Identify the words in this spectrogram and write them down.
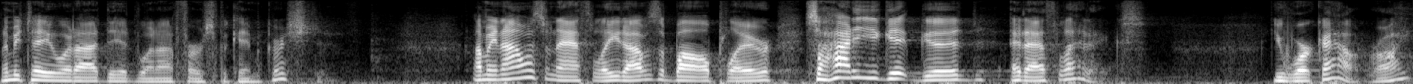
let me tell you what I did when I first became a Christian. I mean, I was an athlete, I was a ball player. So, how do you get good at athletics? You work out, right?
